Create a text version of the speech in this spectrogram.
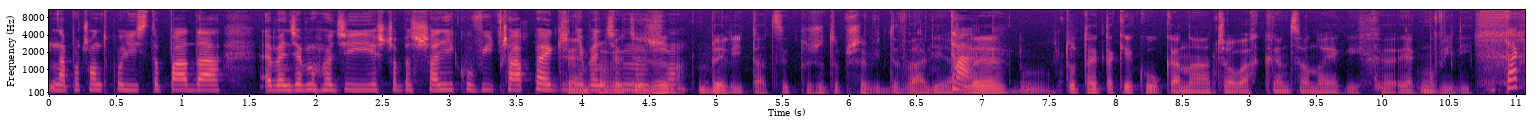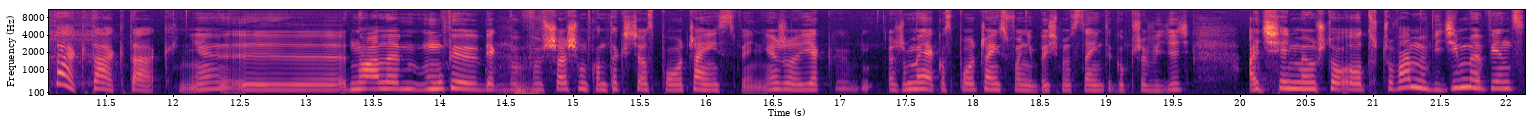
na początku listopada będziemy chodzili jeszcze bez szalików i czapek Chciałem i nie będziemy... powiedzieć, że byli tacy, którzy to przewidywali, tak. ale tutaj takie kółka na czołach kręcono, jak ich, jak mówili. Tak, tak, tak, tak. Nie? No ale mówię jakby w szerszym kontekście o społeczeństwie, społeczeństwie, nie? Że, jak, że my jako społeczeństwo nie byliśmy w stanie tego przewidzieć, a dzisiaj my już to odczuwamy, widzimy, więc,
